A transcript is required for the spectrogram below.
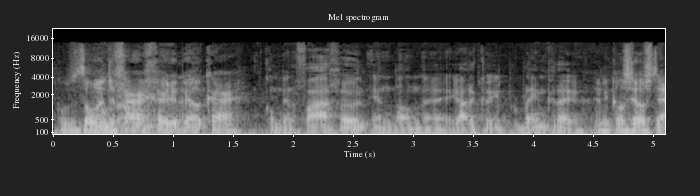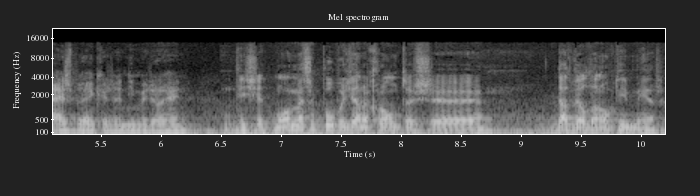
Komt het dan in de vaargeulen bij elkaar? Het komt in de vaargeul en dan, uh, ja, dan kun je een probleem krijgen. En dan kan zelfs de ijsbreker er niet meer doorheen? Die zit mooi met zijn poepetje aan de grond, dus... Uh, dat wil dan ook niet meer.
